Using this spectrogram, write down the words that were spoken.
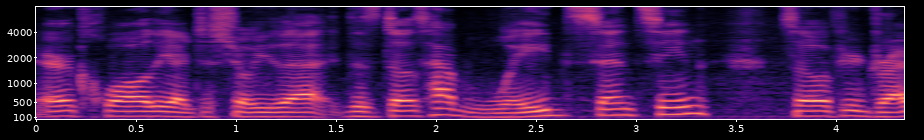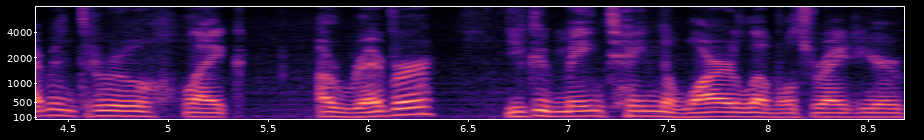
air quality, I just showed you that. This does have wade sensing. So if you're driving through like a river, you could maintain the water levels right here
